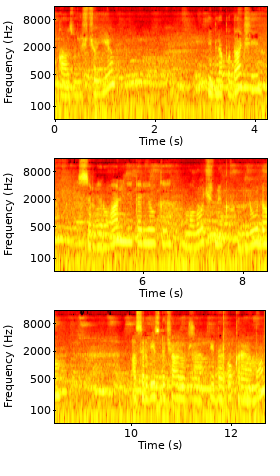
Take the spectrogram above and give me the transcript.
Показую, що є. І для подачі сервірувальні тарілки, молочник, блюдо. А сервіс до чаю вже йде окремо.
